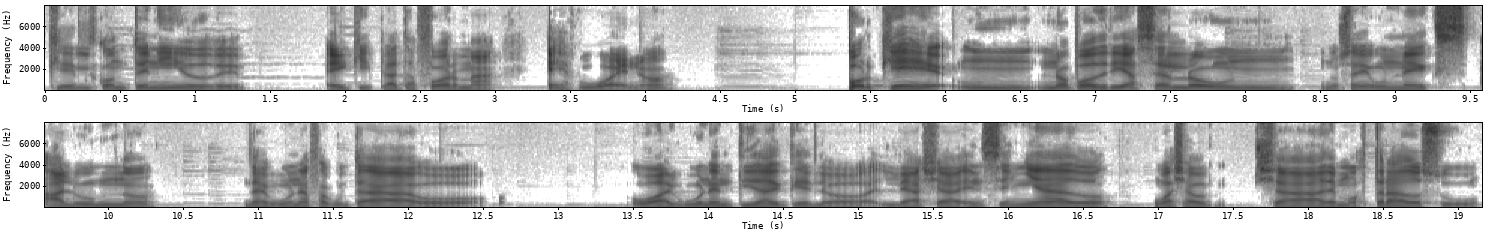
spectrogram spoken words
que el contenido de X plataforma es bueno, ¿Por qué no podría hacerlo un, no sé, un ex alumno de alguna facultad o, o alguna entidad que le haya enseñado o haya ya demostrado su,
